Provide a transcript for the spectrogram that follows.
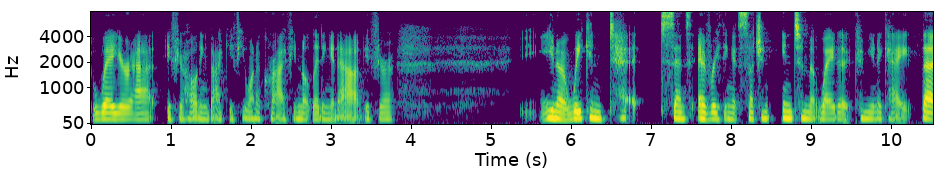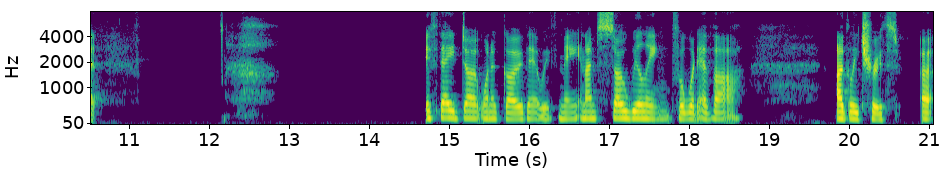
where you're at, if you're holding back, if you want to cry, if you're not letting it out, if you're, you know, we can t- sense everything. It's such an intimate way to communicate that if they don't want to go there with me, and I'm so willing for whatever ugly truths uh,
